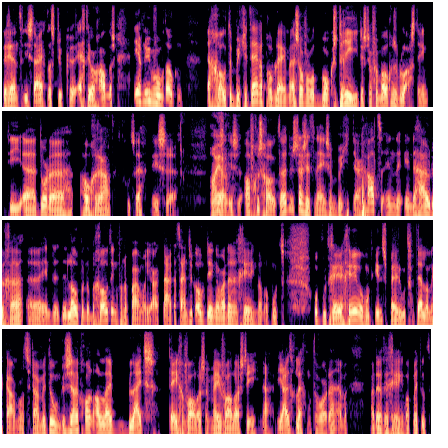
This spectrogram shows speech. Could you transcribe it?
de rente die stijgt, dat is natuurlijk eh, echt heel erg anders. En je hebt nu bijvoorbeeld ook een ja, grote budgettaire problemen. Zo bijvoorbeeld box 3, dus de vermogensbelasting, die eh, door de Hoge Raad, als ik het goed zeg, is, eh, oh ja. is, is afgeschoten. Dus daar zit ineens een budgetair gat in de, in de huidige, eh, in de, de lopende begroting van een paar miljard. Nou, dat zijn natuurlijk ook dingen waar de regering dan op moet, op moet reageren, op moet inspelen, moet vertellen aan de Kamer wat ze daarmee doen. Dus er zijn ook gewoon allerlei beleidstegenvallers en meevallers die, nou, die uitgelegd moeten worden en wa- waar de regering wat mee doet.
